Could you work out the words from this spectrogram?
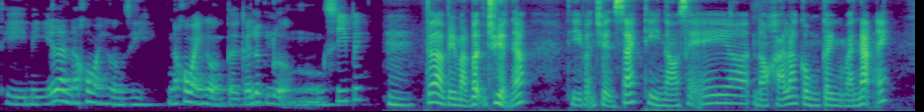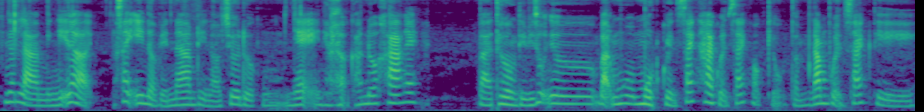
thì mình nghĩ là nó không ảnh hưởng gì. Nó không ảnh hưởng tới cái lực lượng ship ấy. Ừ, tức là về mặt vận chuyển nhá thì vận chuyển sách thì nó sẽ nó khá là cồng kềnh và nặng ấy. Nhất là mình nghĩ là sách in ở Việt Nam thì nó chưa được nhẹ như là các nước khác ấy và thường thì ví dụ như bạn mua một quyển sách hai quyển sách hoặc kiểu tầm 5 quyển sách thì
